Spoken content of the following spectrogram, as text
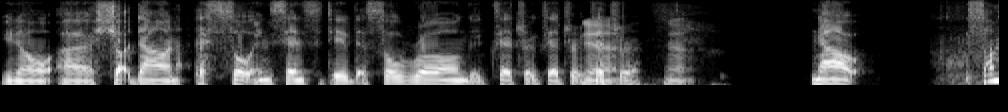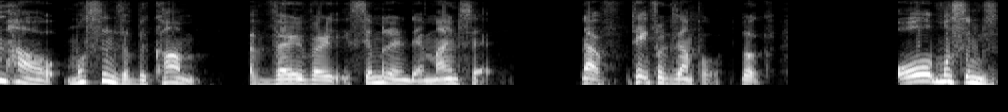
you know uh, shut down. That's so insensitive. That's so wrong etc etc etc now somehow muslims have become a very very similar in their mindset. Now take for example look all muslims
